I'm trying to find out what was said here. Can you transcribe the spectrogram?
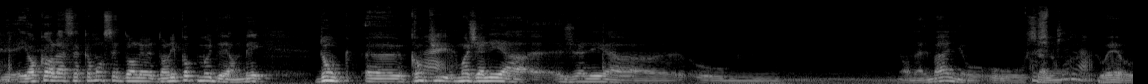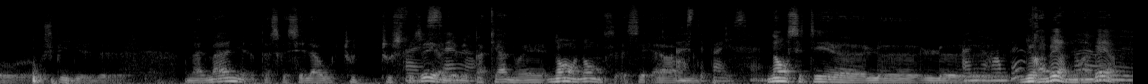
et encore là, ça commence à être dans l'époque moderne. Mais donc, quand tu, moi j'allais à, j'allais à, au- en Allemagne, au, au salon, Spiel. ouais, au, au Spiel de, de- en Allemagne, parce que c'est là où tout, tout se faisait. hein, il n'y avait pas Cannes, ouais. Non, non, c'est, euh, Ah, c'était pas Essen. non, c'était euh, le, le À Nuremberg Nuremberg, Ah, Nuremberg. oui, oui,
